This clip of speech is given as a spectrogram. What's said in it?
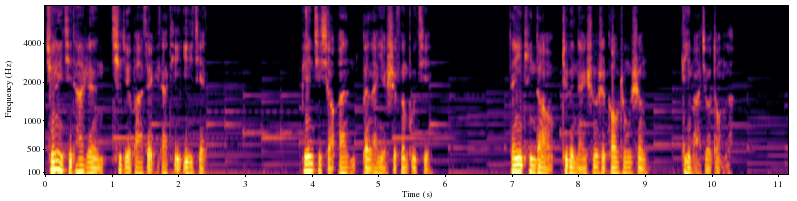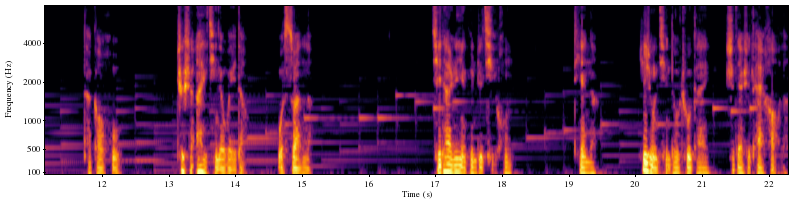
群里其他人七嘴八嘴给他提意见。编辑小安本来也十分不解，但一听到这个男生是高中生，立马就懂了。他高呼：“这是爱情的味道！”我酸了。其他人也跟着起哄：“天哪，这种情窦初开实在是太好了。”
